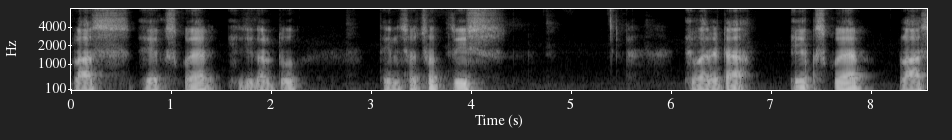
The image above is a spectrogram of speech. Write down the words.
plus x square equal to তিনশো ছত্রিশ। এবার এটা এক্স স্কোয়ার প্লাস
